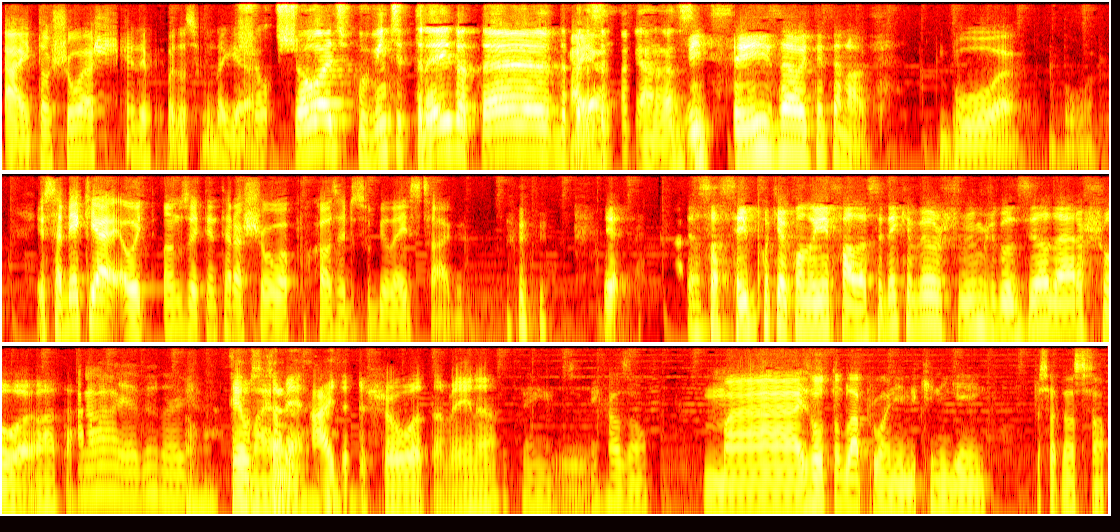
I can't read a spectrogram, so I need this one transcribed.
ah, então show eu acho que é depois da Segunda Guerra. Show, show é tipo 23 até depois Ah, é? da Segunda Guerra, né? 26 a 89. Boa, boa. Eu sabia que a anos 80 era show por causa de Subland Saga. Eu só sei porque quando alguém fala, você tem que ver os filmes de Godzilla da era Showa. Ah, tá. Ah, é verdade. Tem os Kamen era- Rider Showa também, né? Tem, você tem razão. Mas voltando lá pro anime que ninguém prestou atenção.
